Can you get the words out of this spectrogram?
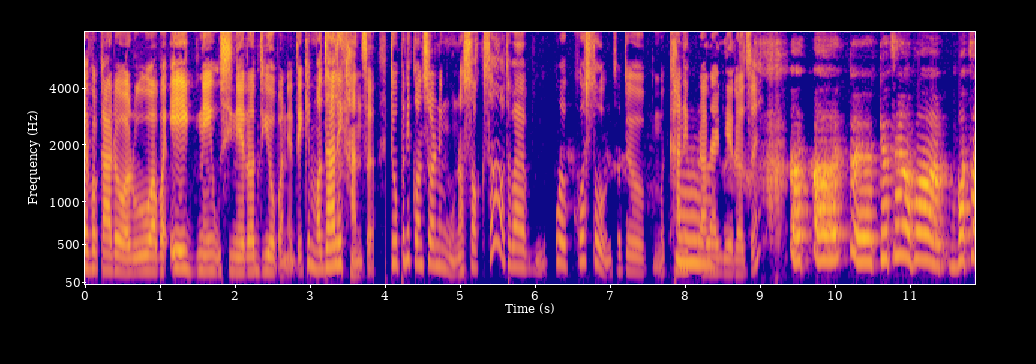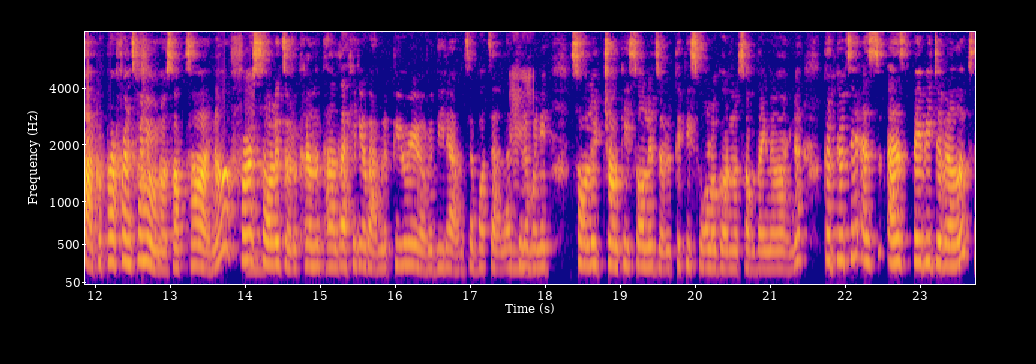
एभोकाडोहरू अब एग नै उसिनेर दियो भनेदेखि मजाले खान्छ। त्यो पनि कन्सर्निङ हुन सक्छ अथवा कस्तो हुन्छ त्यो खानेकुरालाई लिएर चाहिँ? त्यो चाहिँ अब बच्चाहरूको प्रेफरेन्स पनि हुनसक्छ होइन? फर्स्ट सलिड्सहरू खान थाल्दाखेरि अब हामीले प्युरेहरू दिइरहेको हुन्छ बच्चाहरूलाई किनभने सलिड चङ्की सलिड्सहरू त्यति स्वलो गर्न सक्दैन होइन? तर त्यो चाहिँ एज एज बेबी डेभलप्स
